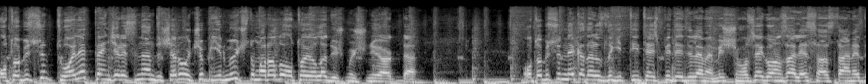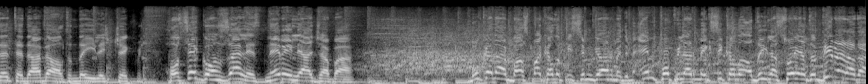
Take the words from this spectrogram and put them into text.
Otobüsün tuvalet penceresinden dışarı uçup 23 numaralı otoyola düşmüş New York'ta. Otobüsün ne kadar hızlı gittiği tespit edilememiş. Jose Gonzalez hastanede tedavi altında iyileşecekmiş. Jose Gonzalez nereli acaba? Bu kadar basma kalıp isim görmedim. En popüler Meksikalı adıyla soyadı bir arada.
